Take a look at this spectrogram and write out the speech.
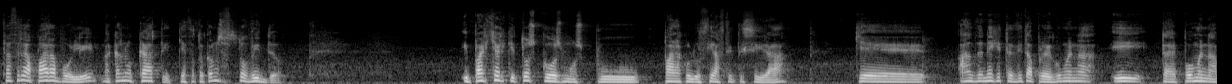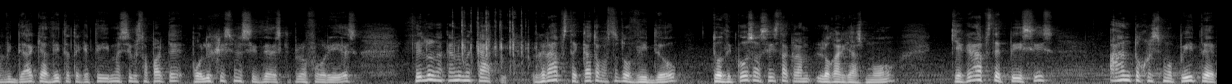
θα ήθελα πάρα πολύ να κάνω κάτι και θα το κάνω σε αυτό το βίντεο. Υπάρχει αρκετός κόσμος που παρακολουθεί αυτή τη σειρά και αν δεν έχετε δει τα προηγούμενα ή τα επόμενα βιντεάκια, δείτε τα γιατί είμαι σίγουρος θα πάρετε πολύ χρήσιμες ιδέες και πληροφορίες. Θέλω να κάνουμε κάτι. Γράψτε κάτω από αυτό το βίντεο το δικό σας Instagram λογαριασμό και γράψτε επίσης αν το χρησιμοποιείτε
